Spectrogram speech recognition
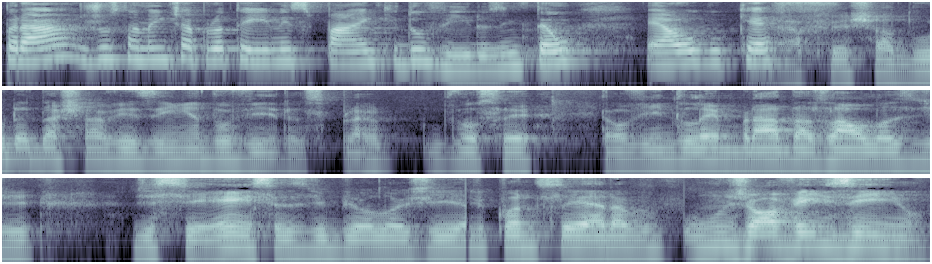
para justamente a proteína spike do vírus. Então, é algo que é. É a fechadura da chavezinha do vírus, para você está ouvindo lembrar das aulas de, de ciências, de biologia, de quando você era um jovenzinho.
